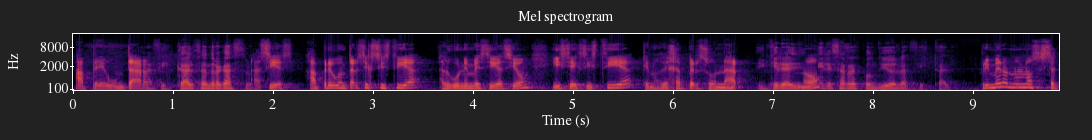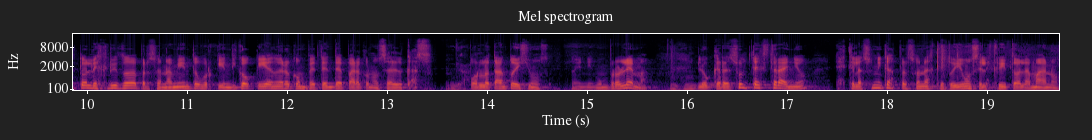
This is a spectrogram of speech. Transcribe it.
a preguntar. La fiscal Sandra Castro. Así es, a preguntar si existía alguna investigación y si existía, que nos deja personar. ¿Y qué, les ha respondido la fiscal? Primero, no nos aceptó el escrito de personamiento porque indicó que ella no era competente para conocer el caso. Por lo tanto, dijimos, no hay ningún problema. Lo que resulta extraño es que las únicas personas que tuvimos el escrito a la mano,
